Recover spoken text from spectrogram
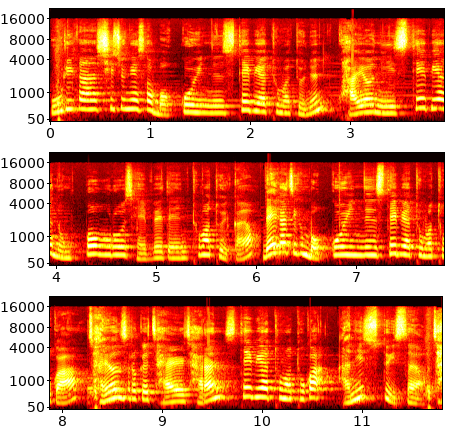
우리가 시중에서 먹고 있는 스테비아 토마토는 과연 이 스테비아 농법으로 재배된 토마토일까요? 내가 지금 먹고 있는 스테비아 토마토가 자연스럽게 잘 자란 스테비아 토마토가 아닐 수도 있어요. 자,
